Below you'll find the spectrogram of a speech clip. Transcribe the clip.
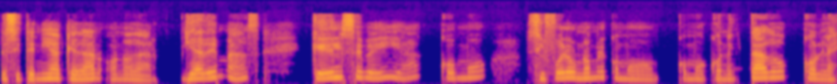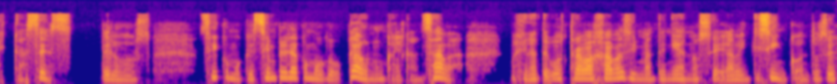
De si tenía que dar o no dar. Y además que él se veía como si fuera un hombre como, como conectado con la escasez de los, sí, como que siempre era como, claro, nunca alcanzaba. Imagínate, vos trabajabas y mantenías, no sé, a 25, entonces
